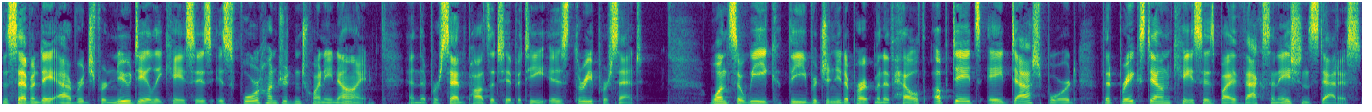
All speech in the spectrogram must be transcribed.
The seven day average for new daily cases is 429, and the percent positivity is 3%. Once a week, the Virginia Department of Health updates a dashboard that breaks down cases by vaccination status.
